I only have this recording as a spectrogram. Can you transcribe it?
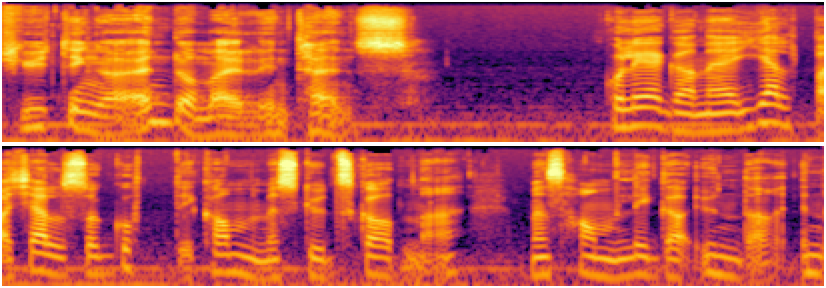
skytinga enda mer intens. Kollegaene hjelper Kjell så godt de kan med skuddskadene, mens han ligger under en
